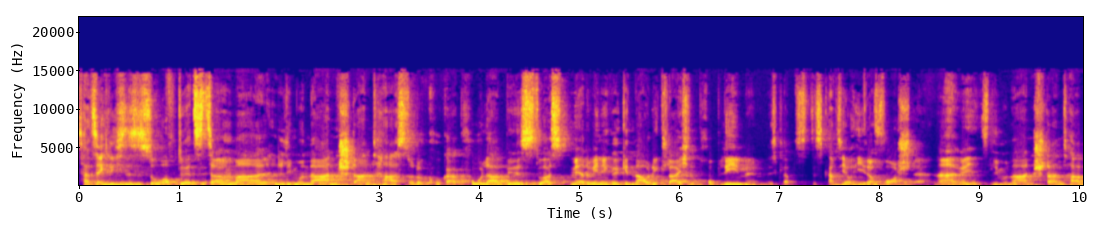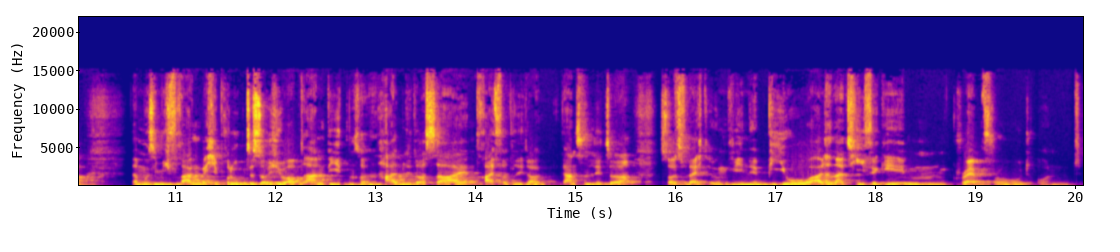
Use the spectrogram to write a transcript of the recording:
tatsächlich ist es so, ob du jetzt sagen wir mal einen Limonadenstand hast oder Coca-Cola bist, du hast mehr oder weniger genau die gleichen Probleme. Ich glaube, das, das kann sich auch jeder vorstellen. Ne? Wenn ich jetzt einen Limonadenstand habe, dann muss ich mich fragen, welche Produkte soll ich überhaupt anbieten? Soll ein halben Liter sein, dreiviertel Liter, ganzen Liter? Soll es vielleicht irgendwie eine Bio-Alternative geben? Grapefruit und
